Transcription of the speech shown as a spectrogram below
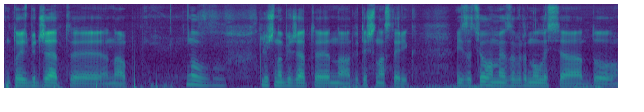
Тобто бюджет на ну, включено в бюджет е, на 2016 рік. І за цього ми звернулися до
